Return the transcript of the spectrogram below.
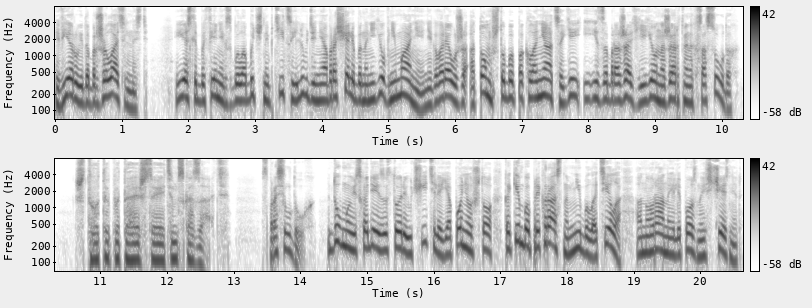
веру и доброжелательность. Если бы Феникс был обычной птицей, люди не обращали бы на нее внимания, не говоря уже о том, чтобы поклоняться ей и изображать ее на жертвенных сосудах. «Что ты пытаешься этим сказать?» — спросил дух. Думаю, исходя из истории учителя, я понял, что каким бы прекрасным ни было тело, оно рано или поздно исчезнет,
